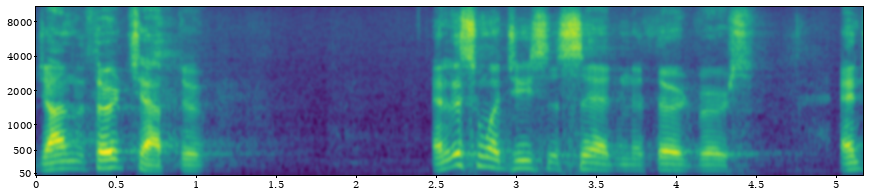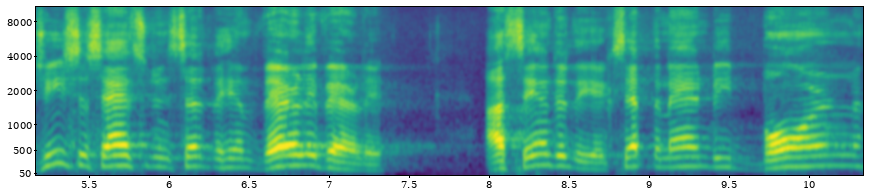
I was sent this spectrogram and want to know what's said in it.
John, the third chapter. And listen what Jesus said in the third verse. And Jesus answered and said to him, Verily, verily, I say unto thee, except a man be born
